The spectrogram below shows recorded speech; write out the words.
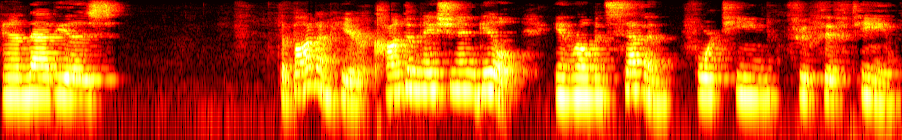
And that is the bottom here, condemnation and guilt in Romans 7, 14 through 15.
